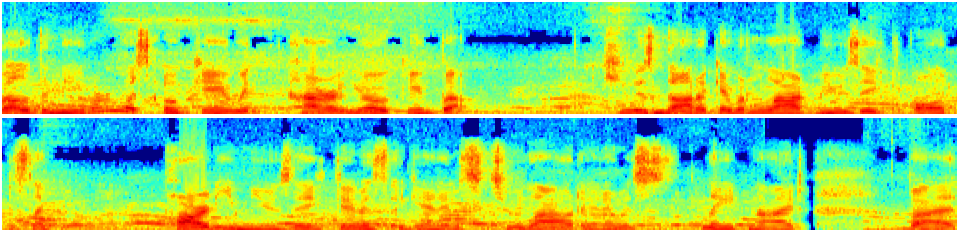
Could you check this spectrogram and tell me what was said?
Well, the neighbor was okay with karaoke, but he was not okay with loud music, all of this like party music. It was again, it was too loud and it was late night. But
